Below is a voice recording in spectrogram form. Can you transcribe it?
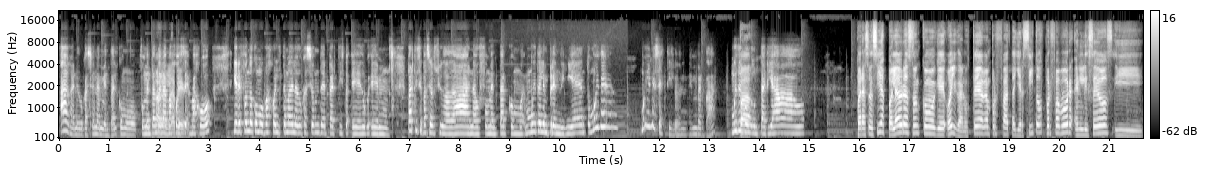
hagan educación ambiental, como fomentándola bajo, ese, bajo, y en el fondo como bajo el tema de la educación de eh, em, participación ciudadana o fomentar como muy del emprendimiento, muy de muy en ese estilo, en, verdad, muy del voluntariado. Para sencillas palabras son como que, oigan, ustedes hagan porfa tallercitos, por favor, en liceos y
